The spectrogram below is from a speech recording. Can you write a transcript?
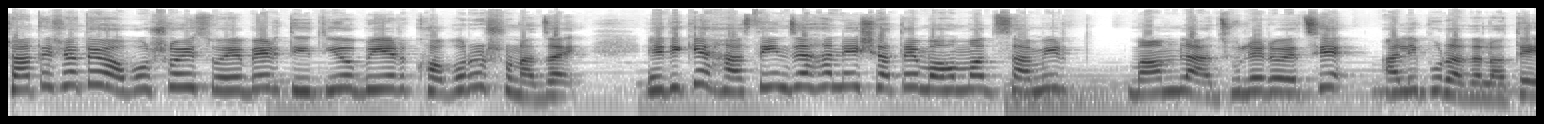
সাথে সাথে অবশ্যই সোয়েবের তৃতীয় বিয়ের খবরও শোনা যায়। এদিকে হাসিন জাহানের সাথে মোহাম্মদ সামির মামলা ঝুলে রয়েছে আলিপুর আদালতে।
